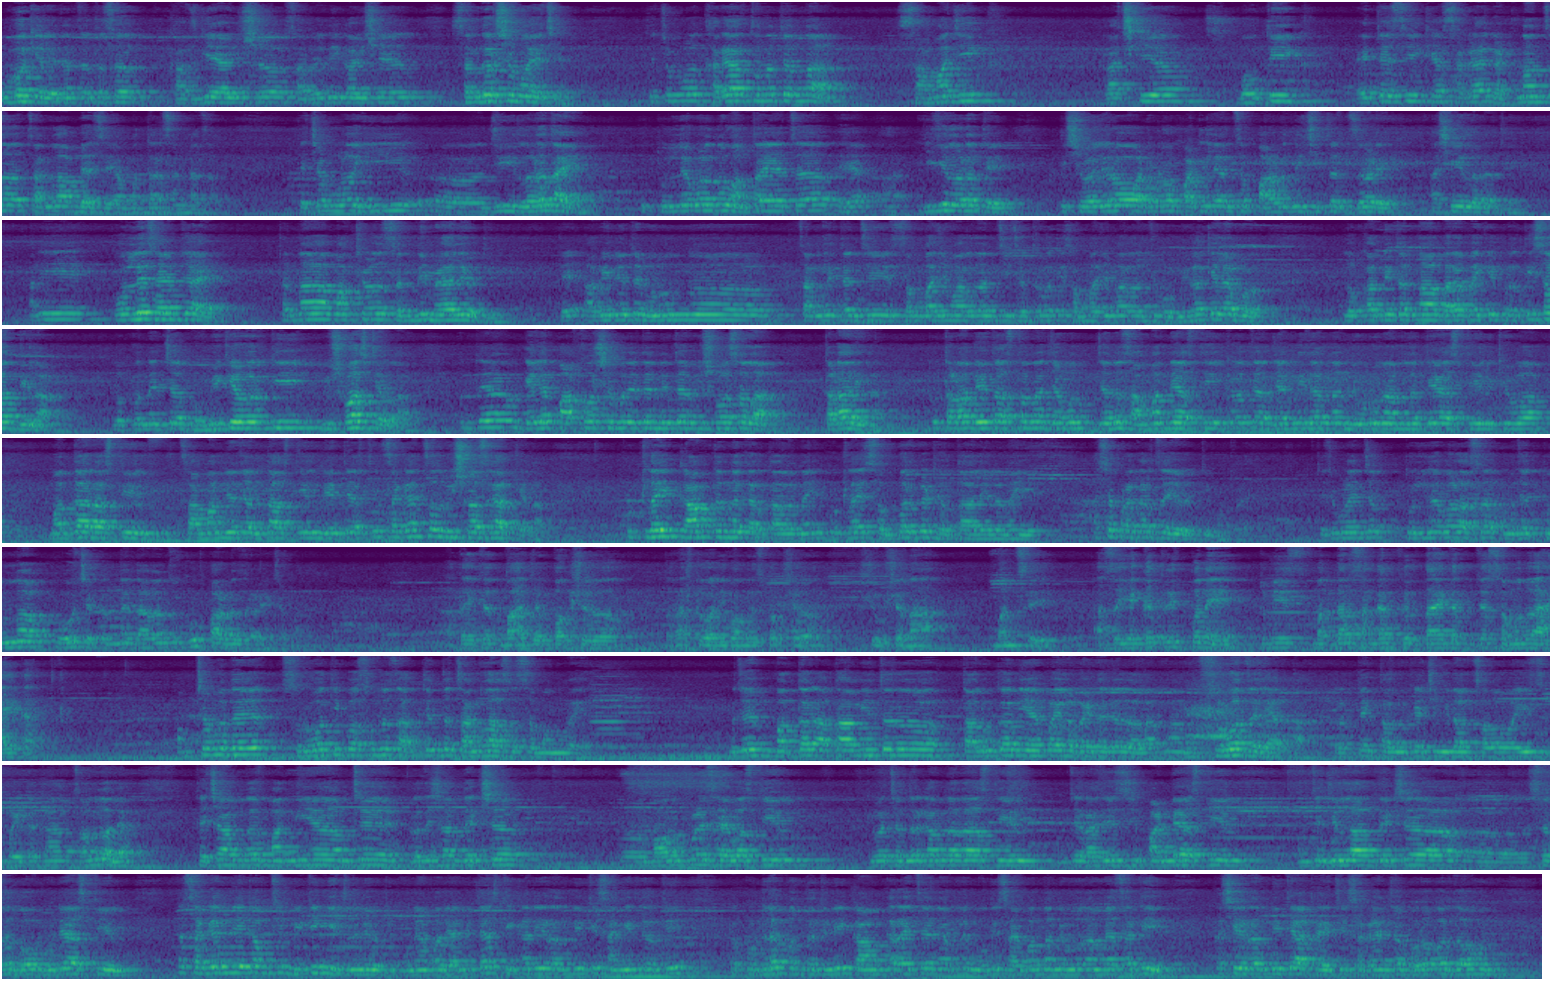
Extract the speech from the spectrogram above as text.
उभं केलं त्यांचं तसं खाजगी आयुष्य सार्वजनिक आयुष्य संघर्षमयाचे त्याच्यामुळं खऱ्या अर्थानं त्यांना सामाजिक राजकीय भौतिक ऐतिहासिक ह्या सगळ्या घटनांचा चांगला अभ्यास आहे या मतदारसंघाचा. त्याच्यामुळं ही जी लढत आहे ती तुल्यबळ न म्हणता याचं हे ही जी लढत आहे ती शिवाजीराव आढळराव पाटील यांचं पारड निश्चितच जड आहे अशी ही लढत आहे. आणि कोल्हे साहेब जे आहेत त्यांना मागच्या वेळेस संधी मिळाली होती. ते अभिनेते म्हणून चांगली त्यांची संभाजी महाराजांची छत्रपती संभाजी महाराजांची भूमिका केल्यामुळं लोकांनी त्यांना बऱ्यापैकी प्रतिसाद दिला. लोकांनी त्यांच्या भूमिकेवरती विश्वास ठेवला. पण त्या गेल्या पाच वर्षामध्ये त्यांनी त्या विश्वासाला तडा दिला. तो तडा देत असताना जन जनसामान्य असतील किंवा त्या ज्यांनी त्यांना निवडून आणलं ते असतील किंवा मतदार असतील सामान्य जनता असतील नेते असतील सगळ्यांचाच विश्वासघात केला. कुठलंही काम त्यांना करता आलं नाही कुठलाही संपर्क ठेवता आलेला नाही अशा प्रकारचं हे व्यक्तिमत्व आहे. त्याच्यामुळे यांच्या तुल्यबळ असं म्हणजे तुलना होऊ शकत नाही. दादांचं खूप पारडं झाड आहे याच्यामध्ये. आता याच्यात भाजप पक्ष राष्ट्रवादी काँग्रेस पक्ष शिवसेना मनसे असं एकत्रितपणे तुम्ही मतदारसंघात फिरताय का? तुमच्या समन्वय आहे का? आमच्यामध्ये सुरुवातीपासूनच अत्यंत चांगला असा समन्वय आहे. म्हणजे मतदार आता आम्ही तर तालुका निहाय बैठका झाला. मग सुरुवात झाली आता. प्रत्येक तालुक्याची विधानसभा वाईज बैठका चालू झाल्या. त्याच्या अगोदर माननीय आमचे प्रदेशाध्यक्ष बावनकुळे साहेब असतील किंवा चंद्रकांत दादा असतील आमचे राजेशजी पांडे असतील आमचे जिल्हा अध्यक्ष शरद भाऊ गुडे असतील तर सगळ्यांनी एक आमची मिटिंग घेतलेली होती पुण्यामध्ये. आणि त्याच ठिकाणी रणनीती सांगितली होती तर कुठल्या पद्धतीने काम करायचे आणि आपले मोदी साहेबांना निवडून आणण्यासाठी कशी रणनीती आखायची सगळ्यांच्या बरोबर जाऊन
